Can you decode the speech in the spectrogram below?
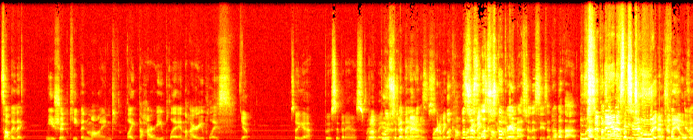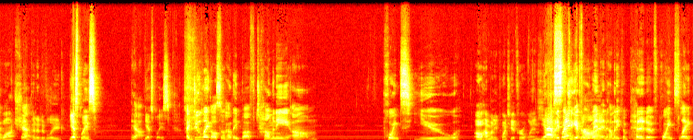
something that you should keep in mind. Like the higher you play and the higher you place. Yep. So yeah, boosted bananas. We're The gonna make boosted a, bananas. bananas. We're gonna make a Let, com- us we're just gonna make let's just go grandmaster this season. How about that? Boosted that- does that bananas. Let's do it. Enter the fucking do it. Overwatch Yeah. competitive league. Yes, please. Yeah. Yes, please. I do like also how they buffed how many um points you Oh, how many points you get for a win? Yes. how many points you thank get for a win and how many competitive points like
